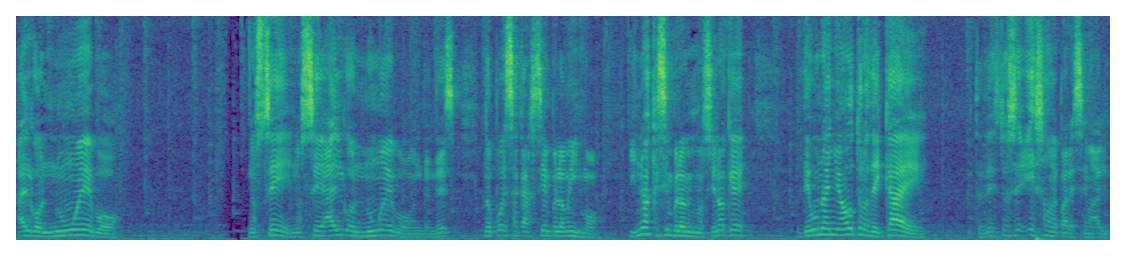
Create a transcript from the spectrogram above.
algo nuevo. No sé, no sé, algo nuevo, ¿entendés? No puedes sacar siempre lo mismo. Y no es que siempre lo mismo, sino que de un año a otro decae. ¿Entendés? Entonces eso me parece mal.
